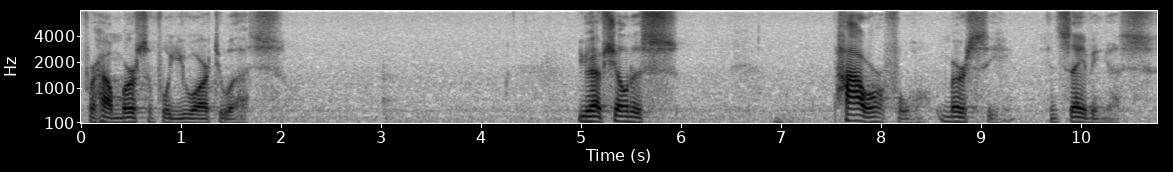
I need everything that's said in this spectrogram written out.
for how merciful you are to us. You have shown us powerful mercy in saving us.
